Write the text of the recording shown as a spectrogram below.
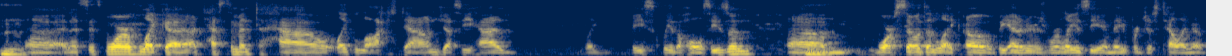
Mhm. Uh, and it's it's more of like a, a testament to how like locked down Jesse had like basically the whole season. Um, More so than like oh the editors were lazy and they were just telling a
